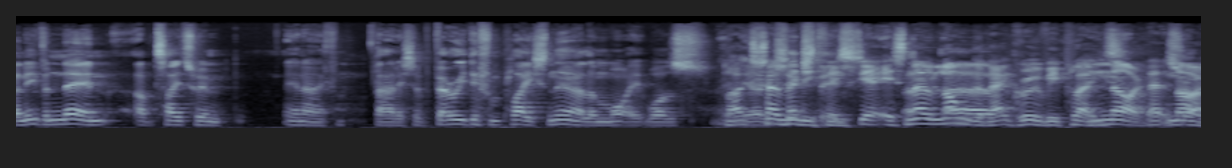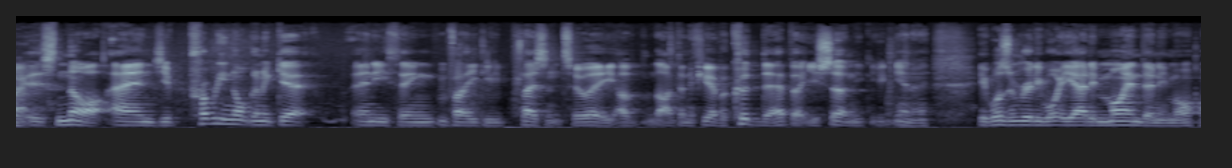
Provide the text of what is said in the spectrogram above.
And even then, I'd say to him, you know, Dad, it's a very different place now than what it was. in Like so many 60s. things. Yeah, it's no longer Uh, that groovy place. No, That's no, right. it's not, and you're probably not going to get anything vaguely pleasant to eat. I, I don't know if you ever could there, but you certainly, you, know, it wasn't really what he had in mind anymore.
